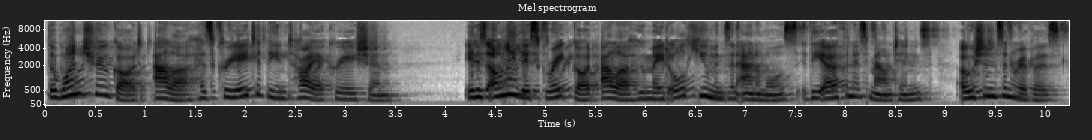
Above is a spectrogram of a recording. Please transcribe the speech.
the one true God, Allah, has created the entire creation. It is only this great God, Allah, who made all humans and animals, the earth and its mountains, oceans and rivers,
